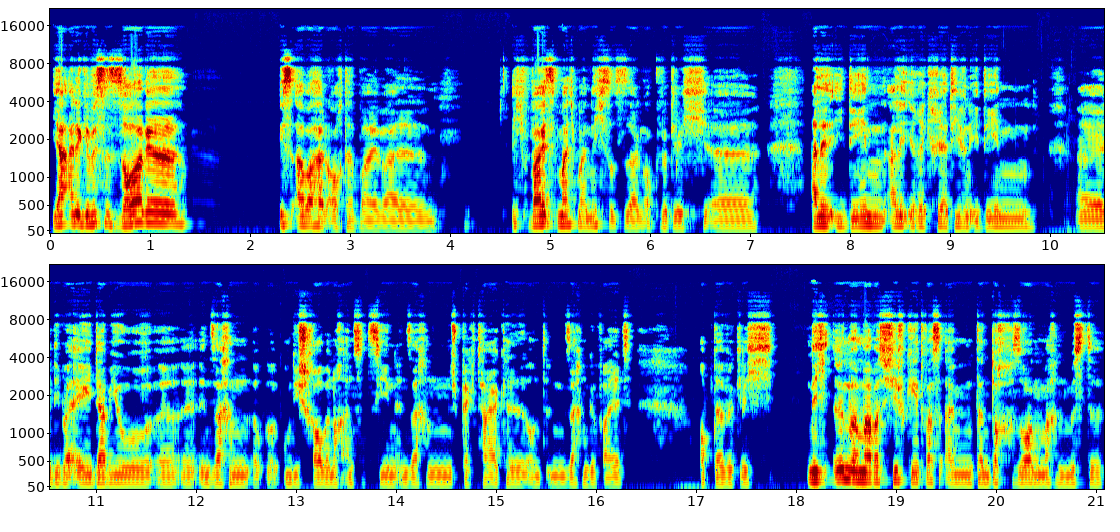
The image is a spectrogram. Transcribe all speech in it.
ja, eine gewisse Sorge ist aber halt auch dabei, weil ich weiß manchmal nicht sozusagen, ob wirklich äh, alle Ideen, alle ihre kreativen Ideen, äh, die bei AEW äh, in Sachen, um die Schraube noch anzuziehen, in Sachen Spektakel und in Sachen Gewalt, ob da wirklich nicht irgendwann mal was schief geht, was einem dann doch Sorgen machen müsste.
